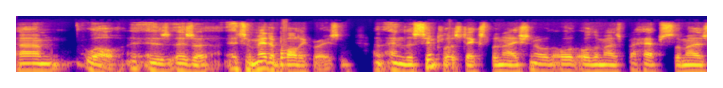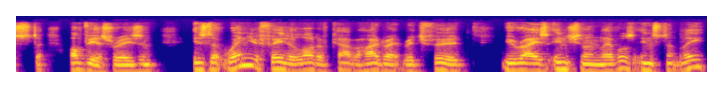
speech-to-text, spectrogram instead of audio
Um, well, is a, it's a metabolic reason. And, and the simplest explanation, or, or, or the most perhaps the most obvious reason, is that when you feed a lot of carbohydrate rich food, you raise insulin levels instantly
